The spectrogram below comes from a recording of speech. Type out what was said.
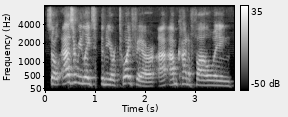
So, as it relates to the New York Toy Fair, I, am kind of following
